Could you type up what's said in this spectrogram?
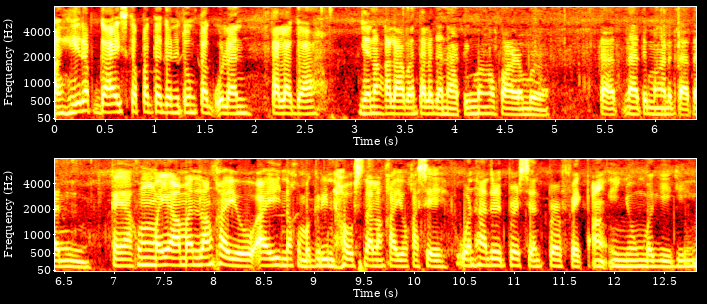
Ang hirap guys kapag ka ganitong tag-ulan talaga yan ang kalaban talaga nating mga farmer tat nating mga nagtatanim. Kaya kung mayaman lang kayo, ay naku, mag-greenhouse na lang kayo kasi 100% perfect ang inyong magiging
